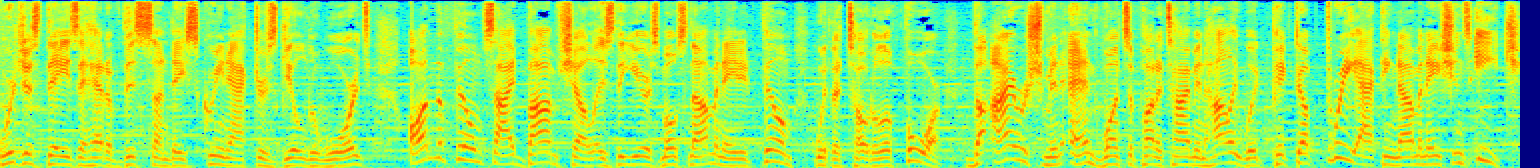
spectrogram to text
We're just days ahead of this Sunday's Screen Actors Guild Awards. On the film side, Bombshell is the year's most nominated film with a total of four. The Irishman and Once Upon a Time in Hollywood picked up three acting nominations each.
